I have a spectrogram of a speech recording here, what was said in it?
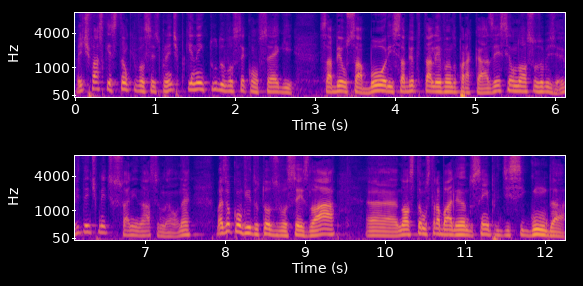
A gente faz questão que você experimente, porque nem tudo você consegue saber o sabor e saber o que está levando para casa. Esse é o nosso objetivo. Evidentemente que os farináceos não, né? Mas eu convido todos vocês lá. Ah, nós estamos trabalhando sempre de segunda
